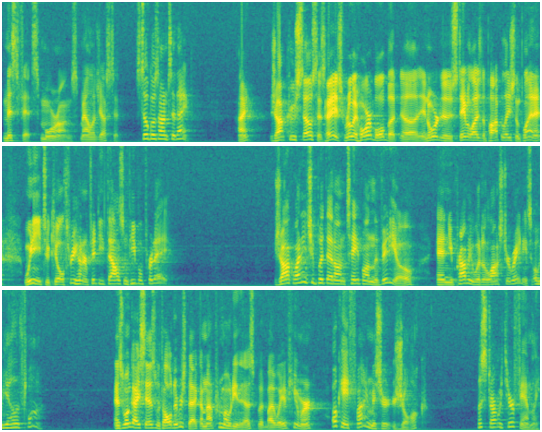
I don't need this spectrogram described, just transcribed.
misfits, morons, maladjusted. Still goes on today. Right? Jacques Cousteau says, hey, it's really horrible, but uh, in order to stabilize the population of the planet, we need to kill 350,000 people per day. Jacques, why didn't you put that on tape on the video and you probably would have lost your ratings? Oh, yeah, let's fly. As one guy says, with all due respect, I'm not promoting this, but by way of humor, okay, fine, Mr. Jacques, let's start with your family.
